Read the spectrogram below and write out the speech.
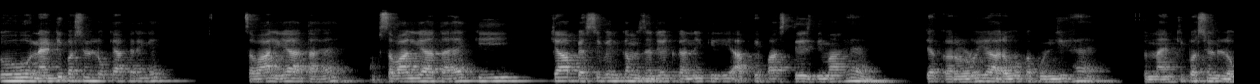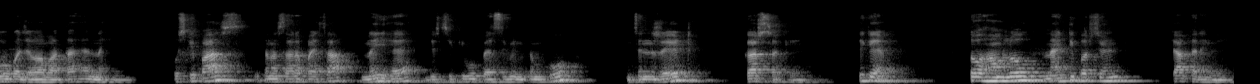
तो 90 परसेंट लोग क्या करेंगे? सवाल यह आता है, अब सवाल यह आता है कि क्या पैसिव इनकम जनरेट करने के लिए आपके पास तेज दिमाग है? या करोड़ों या अरबों का पूंजी है? तो 90 परसेंट लोगों का जवाब आता है नहीं। उसके पास इतना सारा पैसा नहीं है जिससे कि वो पैसिव इनकम को जनरेट कर सके। ठीक है? तो हम लोग 90 परसेंट क्या करेंगे?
